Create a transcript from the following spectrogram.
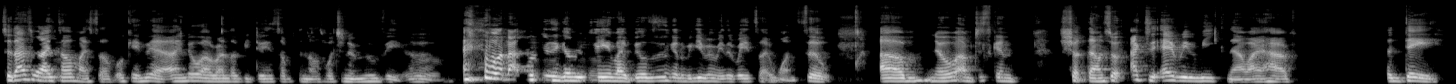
So that's what I tell myself. Okay, yeah, I know I'd rather be doing something else, watching a movie. Oh. well, that movie isn't going to be paying my bills. Isn't going to be giving me the rates I want. So um, no, I'm just going to shut down. So actually, every week now I have a day.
